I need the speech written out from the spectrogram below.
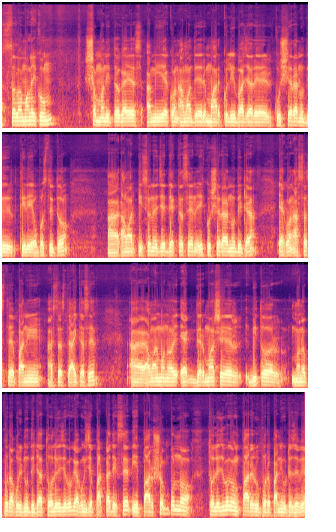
আসসালামু আলাইকুম। সম্মানিত গায়েস, আমি এখন আমাদের মার্কুলি বাজারের কুশিয়ারা নদীর তীরে অবস্থিত আর আমার পিছনে যে দেখতেছেন এই কুশিয়ারা নদীটা, এখন আস্তে আস্তে পানি আস্তে আস্তে আইতাছে। আর আমার মনে হয় এক দেড় মাসের ভিতর মানে পুরাপুরি নদীটা তলে যাবে এবং যে পাড়টা দেখছেন, এই পার সম্পূর্ণ তলে যাবে এবং পাড়ের উপরে পানি উঠে যাবে।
